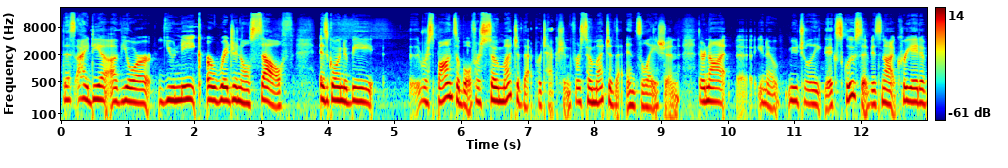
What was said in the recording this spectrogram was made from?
this idea of your unique original self is going to be responsible for so much of that protection, for so much of that insulation. They're not, uh, you know, mutually exclusive. It's not creative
